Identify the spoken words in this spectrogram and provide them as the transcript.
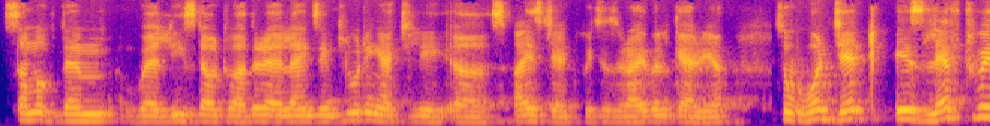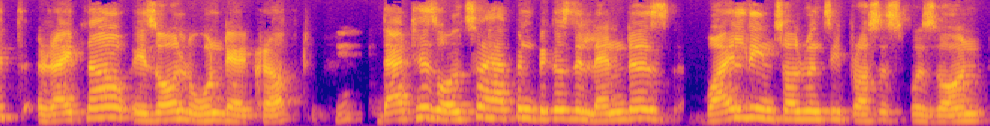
Some of them were leased out to other airlines, including actually uh, SpiceJet, which is a rival carrier. So, what Jet is left with right now is all owned aircraft. Okay. That has also happened because the lenders, while the insolvency process was on,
